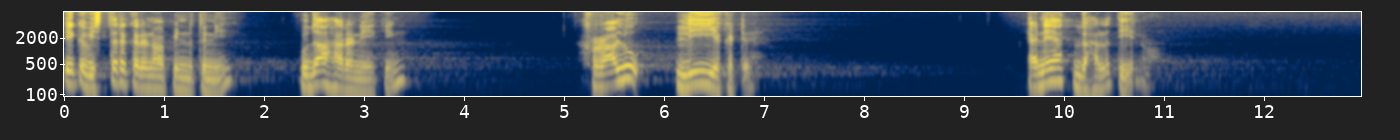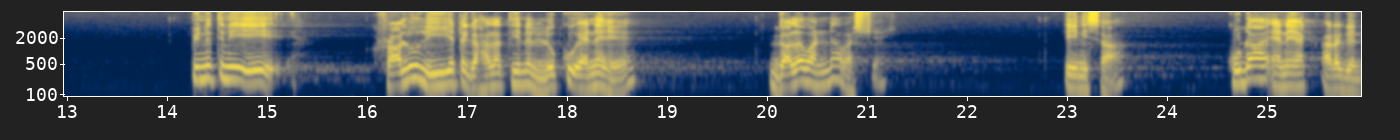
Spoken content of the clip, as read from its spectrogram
ඒක විස්තර කරනවා පින්නතුනි උදාහරණයකින් රලු ලීයකට ඇනයක් ගහල තියෙනවා. පිනතින ඒ රලු ලීයට ගහලා තියෙන ලොකු ඇනය ගලවණ්ඩ අවශ්‍යයි. ඒ නිසා කුඩා ඇනයක් අරගෙන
